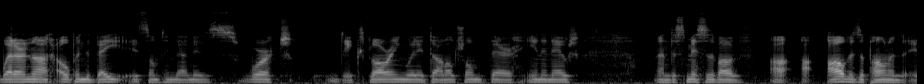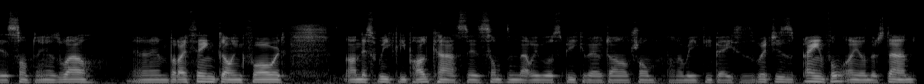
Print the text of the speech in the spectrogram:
whether or not open debate is something that is worth exploring with Donald Trump there in and out and dismissive of uh, of his opponent is something as well. Um, but I think going forward on this weekly podcast is something that we will speak about Donald Trump on a weekly basis, which is painful, I understand.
